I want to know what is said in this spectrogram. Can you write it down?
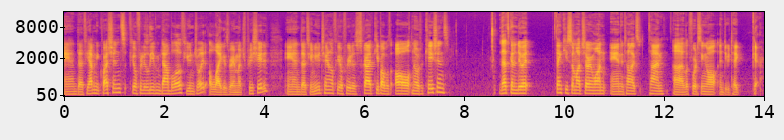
And uh, if you have any questions, feel free to leave them down below. If you enjoyed, a like is very much appreciated. And uh, if you're new to the channel, feel free to subscribe, keep up with all notifications. That's going to do it. Thank you so much, everyone. And until next time, uh, I look forward to seeing you all and do take care.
